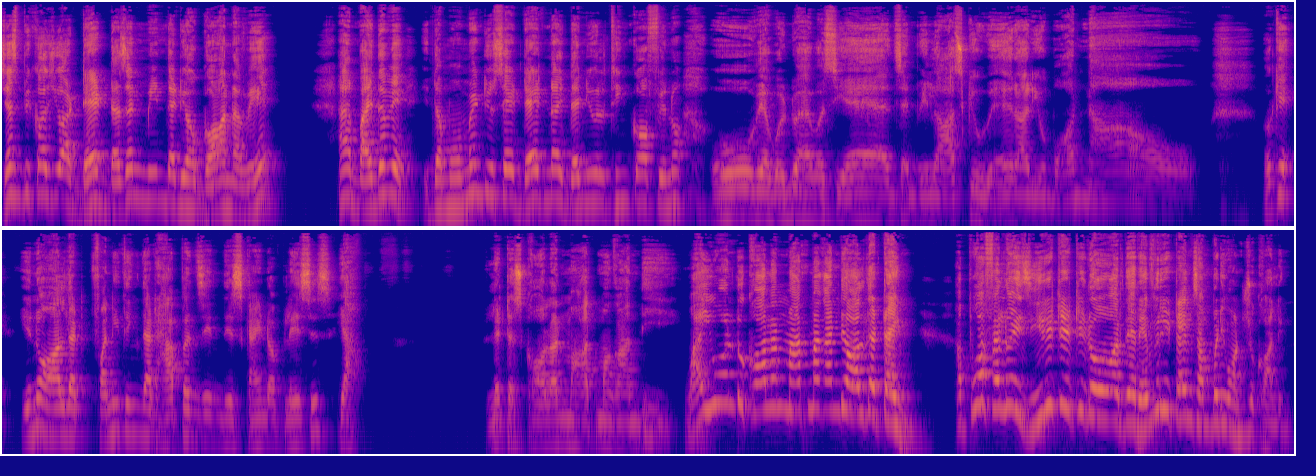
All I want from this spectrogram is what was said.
just because you are dead doesn't mean that you have gone away. And by the way, the moment you say dead, night, then you will think of, you know, oh, we are going to have a seance and we'll ask you, where are you born now? Okay, you know, all that funny thing that happens in this kind of places. Yeah, let us call on Mahatma Gandhi. Why you want to call on Mahatma Gandhi all the time? A poor fellow is irritated over there every time somebody wants to call him.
